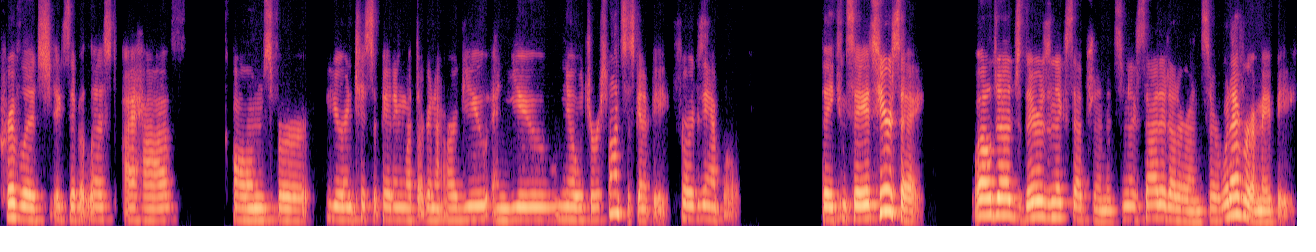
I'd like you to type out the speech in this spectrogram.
privilege exhibit list, I have columns for you're anticipating what they're going to argue and you know what your response is going to be. For example, they can say it's hearsay. Well, judge, there's an exception. It's an excited utterance or whatever it may be.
